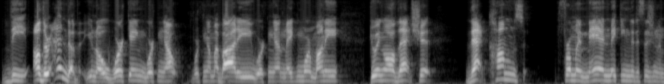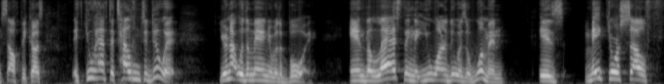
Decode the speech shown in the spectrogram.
the other end of it. You know, working, working out, working on my body, working on making more money, doing all that shit. That comes from a man making the decision himself because if you have to tell him to do it, you're not with a man, you're with a boy. And the last thing that you want to do as a woman is make yourself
